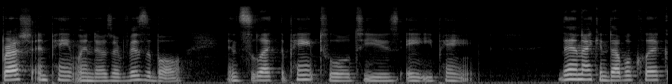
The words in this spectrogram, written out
brush and paint windows are visible and select the paint tool to use AE Paint. Then I can double click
